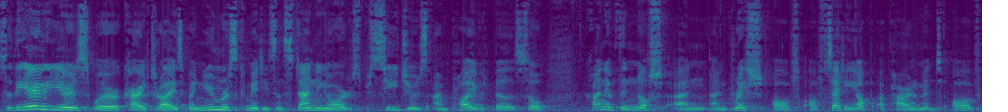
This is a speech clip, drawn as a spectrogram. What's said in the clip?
So the early years were characterised by numerous committees on standing orders, procedures, and private bills. So kind of the nut and, and grit of, of, setting up a parliament, of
